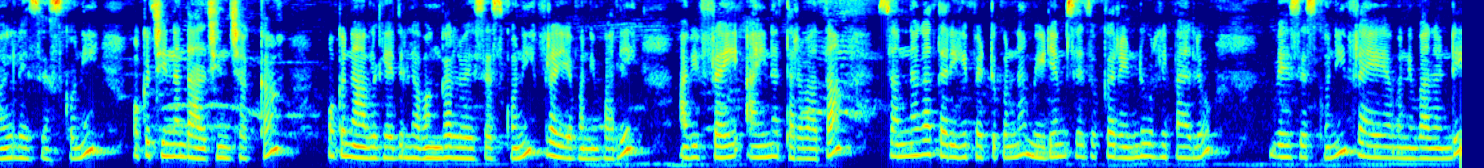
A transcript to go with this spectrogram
ఆయిల్ వేసేసుకొని ఒక చిన్న దాల్చిన చెక్క ఒక నాలుగైదు లవంగాలు వేసేసుకొని ఫ్రై అవ్వనివ్వాలి. అవి ఫ్రై అయిన తర్వాత సన్నగా తరిగి పెట్టుకున్న మీడియం సైజ్ ఒక రెండు ఉల్లిపాయలు వేసేసుకొని ఫ్రై అవ్వనివ్వాలండి.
